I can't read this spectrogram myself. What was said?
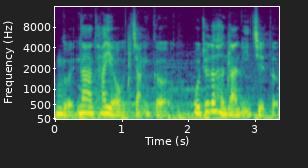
嗯”对，那他也有讲一个。我觉得很难理解的，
